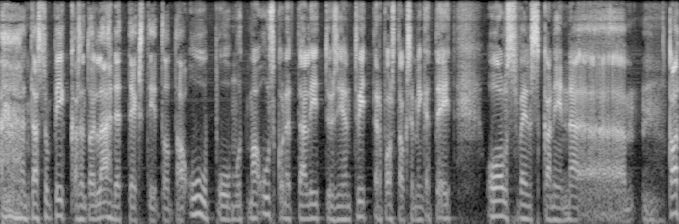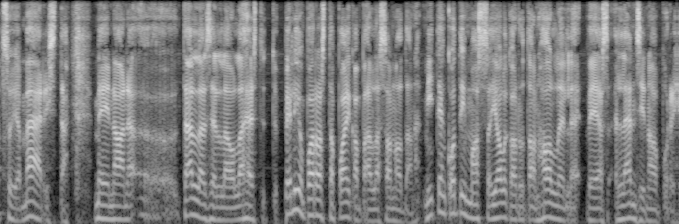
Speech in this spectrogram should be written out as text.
Tässä on pikkasen toi lähdeteksti tota, uupuu, mutta mä uskon, että tämä liittyy siihen Twitter-postaukseen, minkä teit Allsvenskanin äh, katsojamääristä. Meinaan äh, tällaisella on lähestytty. Peli on parasta paikan päällä, sanotaan. Miten kotimaassa jalkaudutaan hallelle vs. länsinaapuri?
